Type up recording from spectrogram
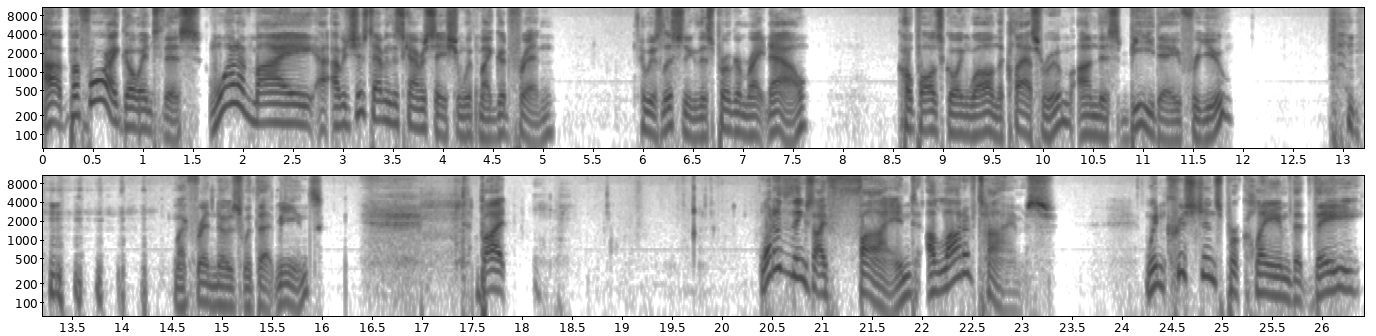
Uh, before I go into this, one of my I was just having this conversation with my good friend who is listening to this program right now Hope all's going well in the classroom on this B day for you. My friend knows what that means. But one of the things I find a lot of times when Christians proclaim that they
